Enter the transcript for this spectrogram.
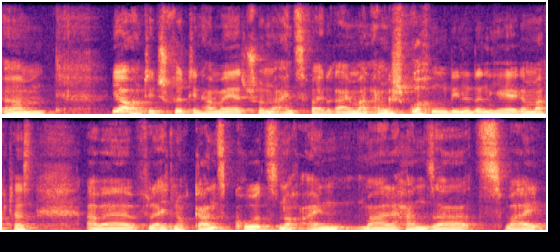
Ähm, ja, und den Schritt, den haben wir jetzt schon ein, zwei, dreimal angesprochen, den du dann hierher gemacht hast. Aber vielleicht noch ganz kurz noch einmal Hansa 2.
